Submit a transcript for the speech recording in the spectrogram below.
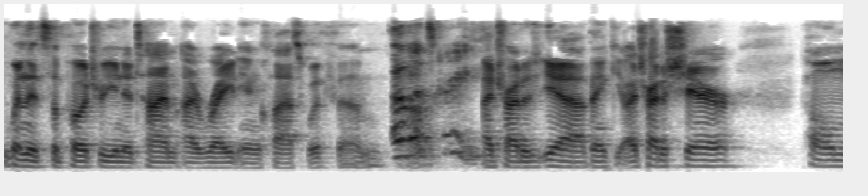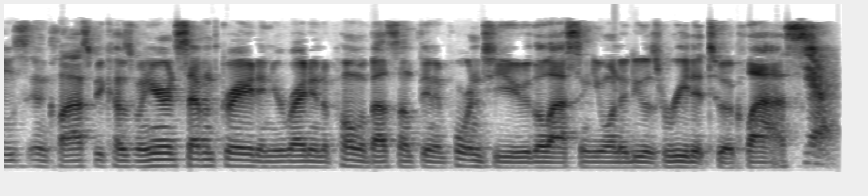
when it's the poetry unit time, I write in class with them. Oh, um, that's great. I try to, yeah, thank you. I try to share poems in class because when you're in seventh grade and you're writing a poem about something important to you, the last thing you want to do is read it to a class. Yeah.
